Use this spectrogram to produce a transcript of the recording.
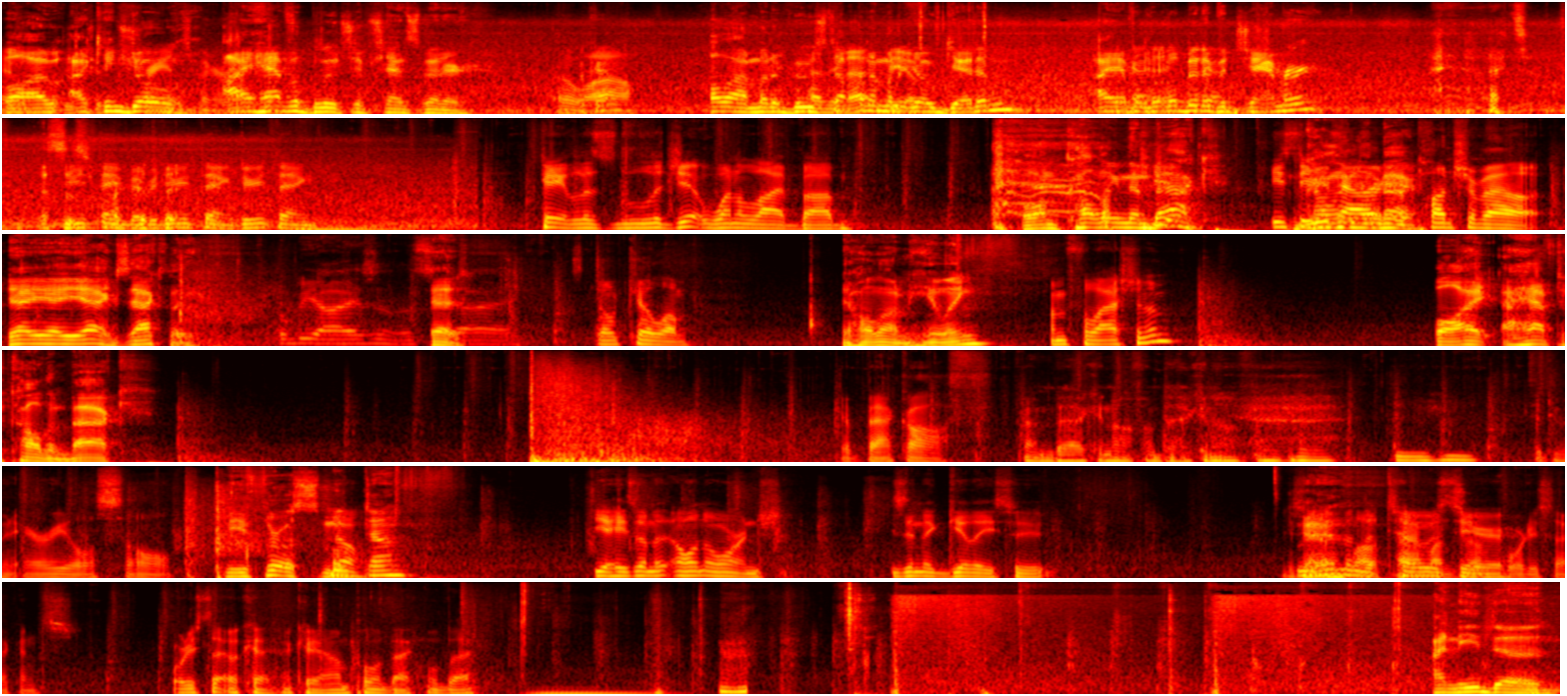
Well, have a I, I Bluetooth can go. transmitter I have me. a blue chip transmitter. Oh, wow. Hold on, I'm gonna boost I mean, up and I'm gonna go get him. I have a little bit of a jammer. This Do is your thing, baby. Do your thing. Do your thing. Okay, let's legit one alive, Bob. Well, I'm calling them back. He's I'm the calling them Punch him out. Yeah, yeah, yeah, exactly. There'll be eyes in this Dead. guy. Don't kill him. Yeah, hold on, I'm healing. I'm flashing him. Well, I, I have to call them back. Yeah, back off. I'm backing off. I'm backing off. Mm -hmm. To do an aerial assault. Can you throw a smoke No. down? Yeah, he's on the, on orange. He's in a ghillie suit. He's Yeah. got Him a in the of time on toes here. 40 seconds. 40 se- Okay, okay. I'm pulling back. Pull back. I need to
